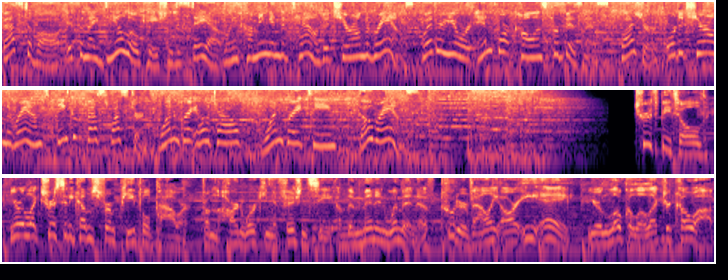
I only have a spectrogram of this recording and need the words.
Best of all, it's an ideal location to stay at when coming into town to cheer on the Rams. Whether you are in Fort Collins for business, pleasure, or to cheer on the Rams, think of Best Western. One great hotel, one great team. Go Rams! Truth be told, your electricity comes from people power, from the hardworking efficiency of the men and women of Poudre Valley REA, your local electric co op.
